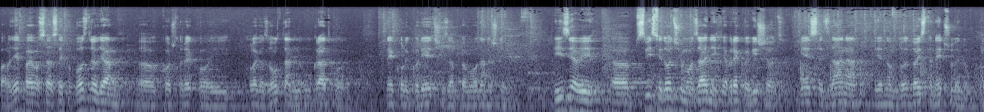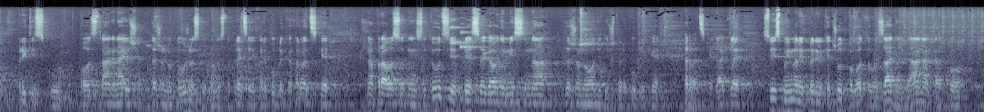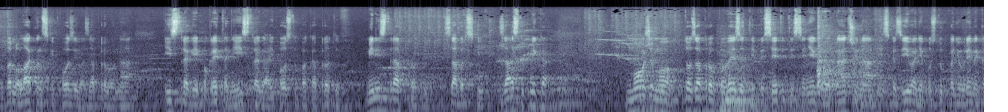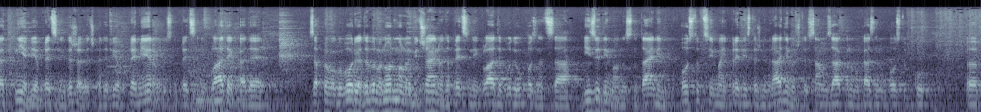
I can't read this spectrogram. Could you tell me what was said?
Hvala lijepa, evo sad vas lijepo pozdravljam. E, Kao što rekao i kolega Zoltan, ukratko nekoliko riječi zapravo o današnjem izjavi. E, Svi svjedočimo zadnjih, ja bih rekao i više od mjesec dana, jednom do- doista nečuvenom pritisku od strane najvišeg državnog dužnosnika, odnosno predsjednika Republike Hrvatske na pravosudne institucije, prije svega ovdje mislim na Državno odvjetništvo Republike Hrvatske. Dakle, svi smo imali prilike čuti, pogotovo zadnjih dana, kako vrlo lakonski poziva zapravo na istrage i pokretanje istraga i postupaka protiv ministra, protiv saborskih zastupnika. Možemo to zapravo povezati, prisjetiti se njegovog načina iskazivanja postupanja u vrijeme kad nije bio predsjednik države, već kada je bio premijer, odnosno predsjednik vlade, kada je zapravo govorio da je vrlo normalno i uobičajeno da predsjednik vlade bude upoznat sa izvidima, odnosno tajnim postupcima i predistražnim radnjama, što je samom zakonom o kaznenom postupku e,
